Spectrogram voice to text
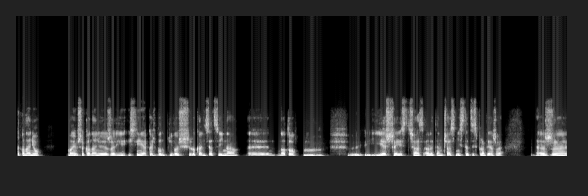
przekonaniu w moim przekonaniu, jeżeli istnieje jakaś wątpliwość lokalizacyjna, e, no to mm, jeszcze jest czas, ale ten czas niestety sprawia, że, że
